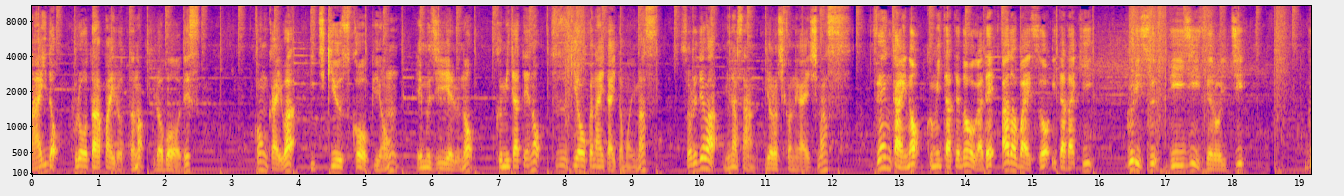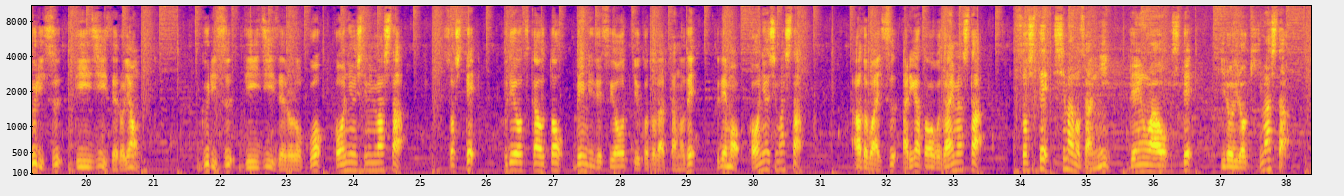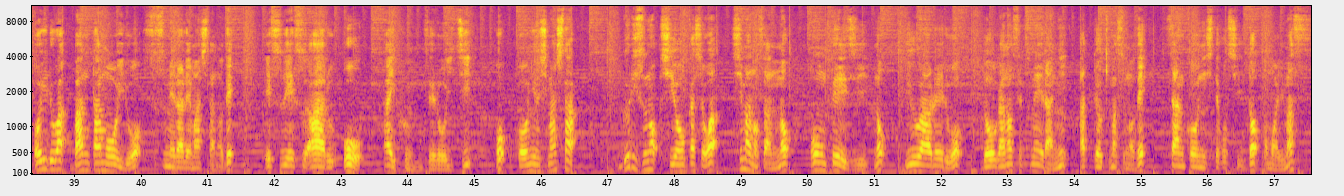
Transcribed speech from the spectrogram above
毎度フローターパイロットのヒロボーです。今回は19スコーピオン MGL の組み立ての続きを行いたいと思います。それでは皆さんよろしくお願いします。前回の組み立て動画でアドバイスをいただきグリス DG01 グリス DG04 グリス DG06 を購入してみました。そして筆を使うと便利ですよっていうことだったので筆も購入しました。アドバイスありがとうございました。そして島野さんに電話をしていろいろ聞きました。オイルはバンタムオイルを勧められましたので SSRO-01 を購入しました。グリスの使用箇所は島野さんのホームページの URL を動画の説明欄に貼っておきますので参考にしてほしいと思います。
